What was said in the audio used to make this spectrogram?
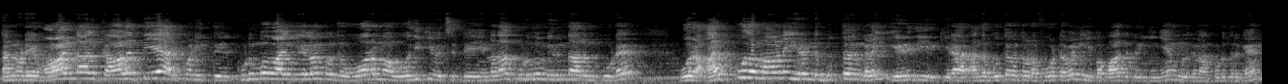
தன்னுடைய வாழ்நாள் காலத்தையே அர்ப்பணித்து குடும்ப வாழ்க்கையெல்லாம் கொஞ்சம் ஓரமாக ஒதுக்கி வச்சுட்டு என்னதான் குடும்பம் இருந்தாலும் கூட ஒரு அற்புதமான இரண்டு புத்தகங்களை எழுதி இருக்கிறார் அந்த புத்தகத்தோட போட்டோவை நீங்க இப்ப பாத்துட்டு இருக்கீங்க. உங்களுக்கு நான் கொடுத்துருக்கேன்.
